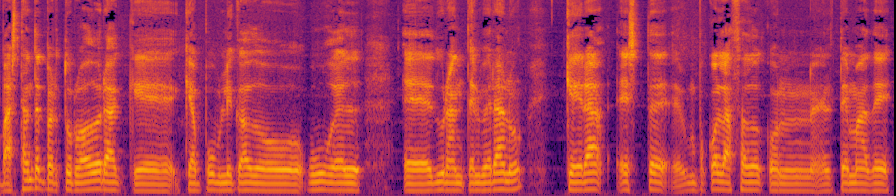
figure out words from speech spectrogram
bastante perturbadora que, que ha publicado Google eh, durante el verano, que era este, un poco enlazado con el tema de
